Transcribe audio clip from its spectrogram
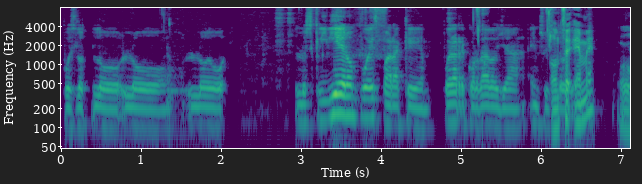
pues lo, lo, lo, lo- escribieron pues para que fuera recordado ya en su historia. ¿11M? O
